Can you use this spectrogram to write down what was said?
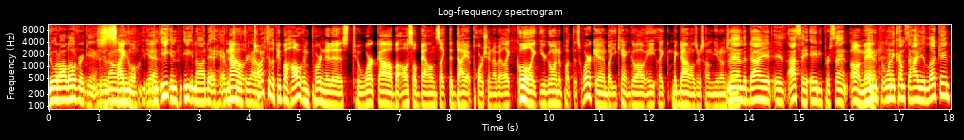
do it all over again. Just you a know, cycle, and, yeah. and eating, eating all day every two or three hours. talk to the people how important it is to work out, but also balance like the diet portion of it. Like, cool, like you're going to put this work in, but you can't go out and eat like McDonald's or something. You know what I'm saying? Man, the diet is I say eighty percent. Oh, man. when it comes to how you're looking,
